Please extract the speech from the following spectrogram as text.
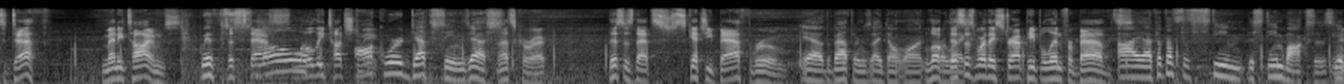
to death many times. with The staff slow, slowly touched me. awkward death scenes. Yes. That's correct. This is that sketchy bathroom. yeah, the bathrooms I don't want. Look, this like- is where they strap people in for baths. I I thought that's the steam the steam boxes. You yeah,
